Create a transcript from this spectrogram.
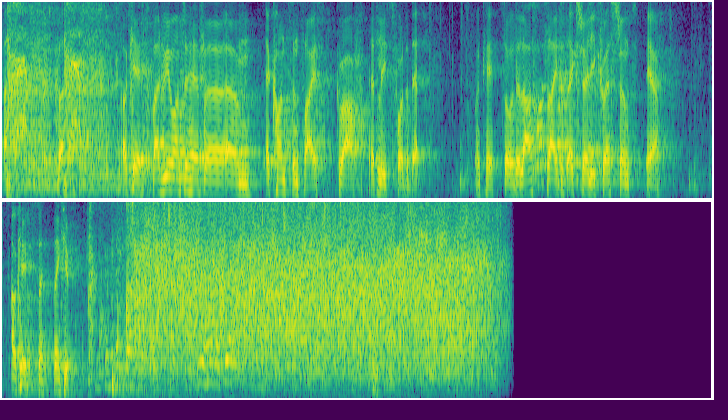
okay, but we want to have a, um, a constant size graph, at least for the depth. Okay, so the last slide is actually questions, yeah. Okay, so thank you.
